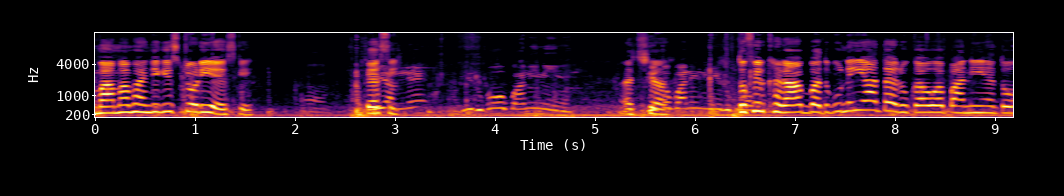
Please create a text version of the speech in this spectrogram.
मामा भाजे की स्टोरी है इसकी। कैसी? ये रुका हुआ पानी नहीं है। अच्छा। तो पानी नहीं है तो फिर खराब बदबू नहीं आता है रुका हुआ पानी है तो?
